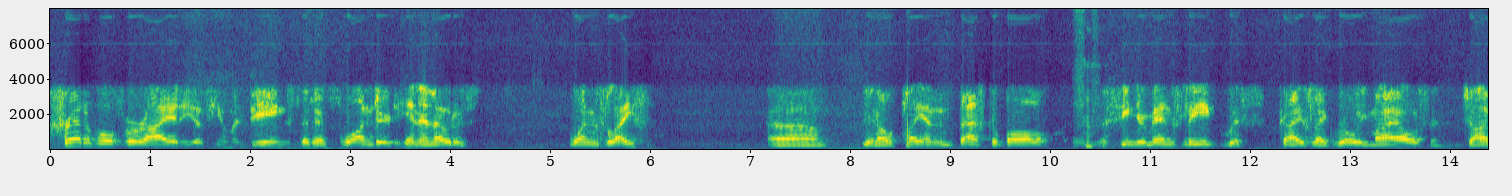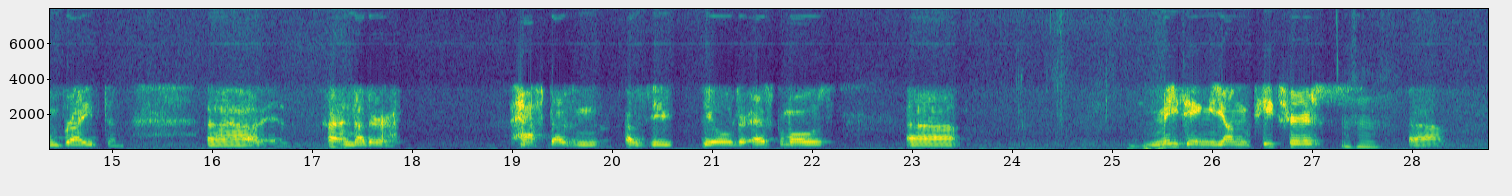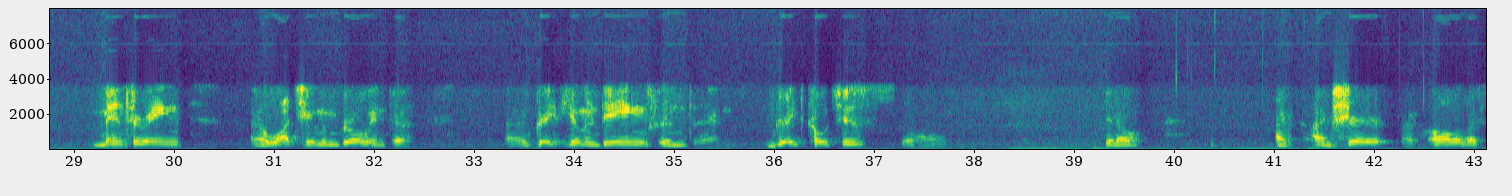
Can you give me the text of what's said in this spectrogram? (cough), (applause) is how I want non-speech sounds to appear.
incredible variety of human beings that have wandered in and out of one's life. Um, you know, playing basketball in the (laughs) senior men's league with guys like Rollie Miles and John Bright and uh, another half dozen of the the older Eskimos. Uh, meeting young teachers. Mm-hmm. Uh, mentoring, uh, watching them grow into uh, great human beings and, and great coaches. Uh, you know, I'm, I'm sure all of us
